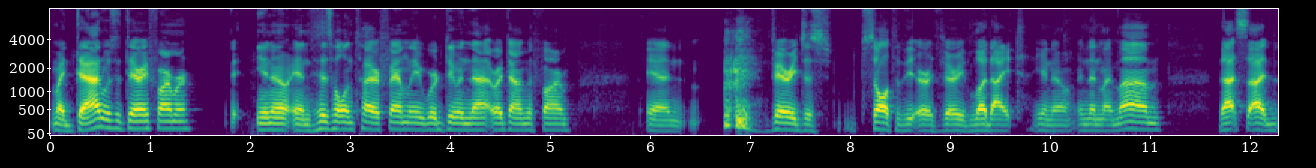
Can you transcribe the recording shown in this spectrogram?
my dad was a dairy farmer you know and his whole entire family were doing that right down the farm. And very just salt of the earth very luddite you know. And then my mom that side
